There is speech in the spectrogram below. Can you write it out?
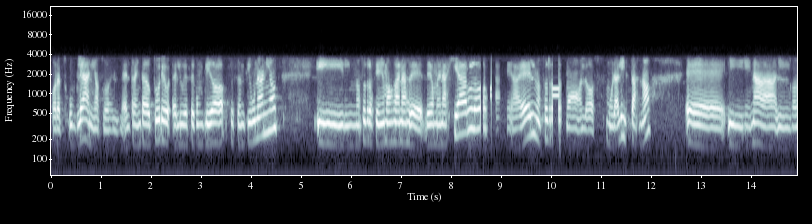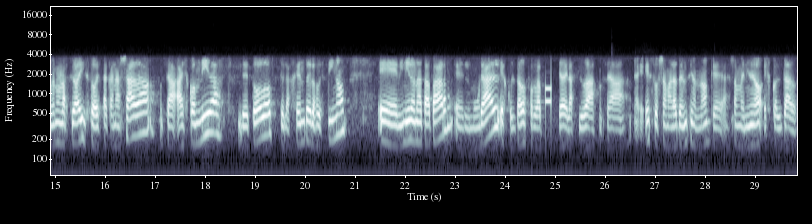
por su cumpleaños, el, el 30 de octubre él hubiese cumplido 61 años y nosotros teníamos ganas de, de homenajearlo a, a él, nosotros como los muralistas, ¿no? Eh, y nada, el gobierno de la ciudad hizo esta canallada, o sea, a escondidas de todos, de la gente, de los vecinos, eh, vinieron a tapar el mural escoltados por la policía de la ciudad. O sea, eso llama la atención, ¿no? Que hayan venido escoltados.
